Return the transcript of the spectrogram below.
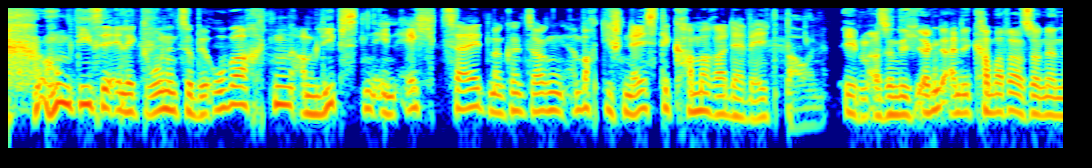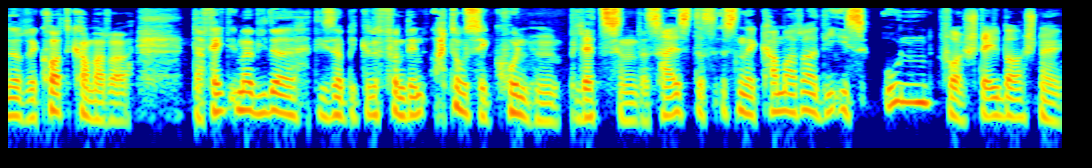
um diese Elektronen zu beobachten. Am liebsten in Echtzeit. Man könnte sagen, einfach die schnellste Kamera der Welt bauen. Eben, also nicht irgendeine Kamera, sondern eine Rekordkamera. Da fällt immer wieder dieser Begriff von den Attosekundenplätzen. Das heißt, das ist eine Kamera, die ist unvorstellbar schnell.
